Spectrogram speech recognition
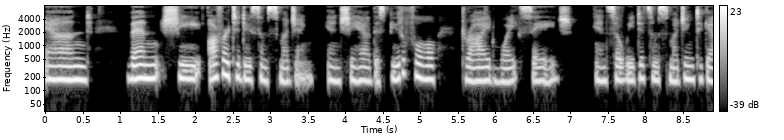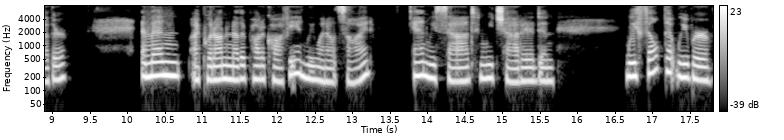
And then she offered to do some smudging and she had this beautiful dried white sage. And so we did some smudging together. And then I put on another pot of coffee and we went outside and we sat and we chatted and we felt that we were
